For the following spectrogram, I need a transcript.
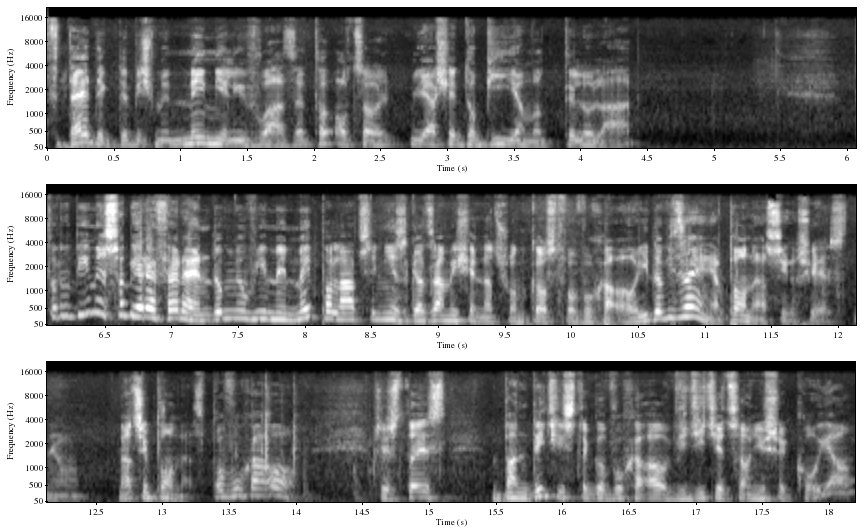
Wtedy, gdybyśmy my mieli władzę, to o co ja się dobijam od tylu lat, to robimy sobie referendum, mówimy, my Polacy nie zgadzamy się na członkostwo WHO i do widzenia, po nas już jest. No. Znaczy po nas, po WHO. Przecież to jest bandyci z tego WHO. Widzicie, co oni szykują?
